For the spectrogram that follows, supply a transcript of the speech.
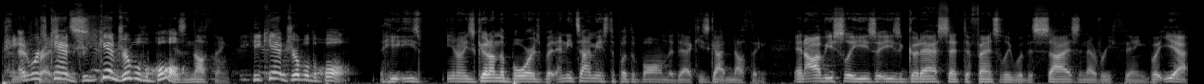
paint. Edwards can't he can't dribble the ball. Is nothing. He can't dribble the ball. He, he's you know he's good on the boards, but anytime he has to put the ball on the deck, he's got nothing. And obviously he's a, he's a good asset defensively with his size and everything. But yeah,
